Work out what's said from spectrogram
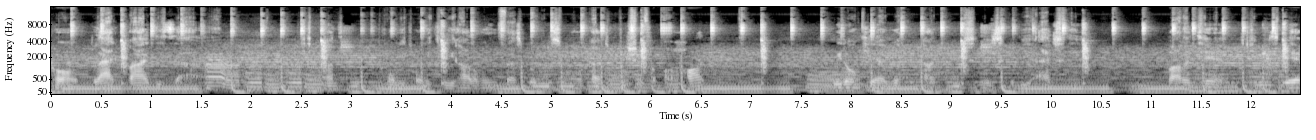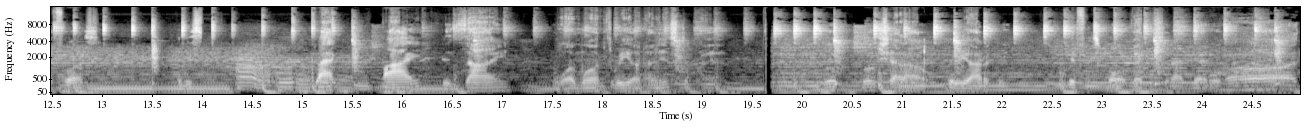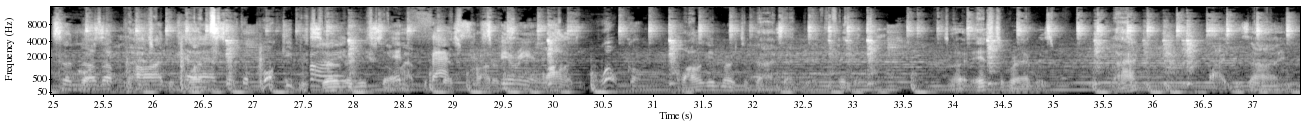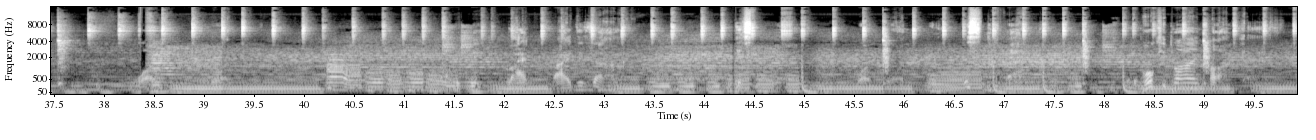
Called Black by Design. The 2023 Halloween Festival with a small contribution from our heart. We don't care what the contribution is, it could be actually volunteering. She was there for us. It's Black by Design 113 on her Instagram. We'll, we'll shout out periodically different small vendors that I've met over Oh, it's another the last few months. podcast of the Porcupine so and have the Facts Experience. quality, Welcome. quality merchandise at their fingertips. So her Instagram is Black by Design One One. Repeat, Black by Design. Instagram One One. This is the fact. The Porcupine Podcast.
